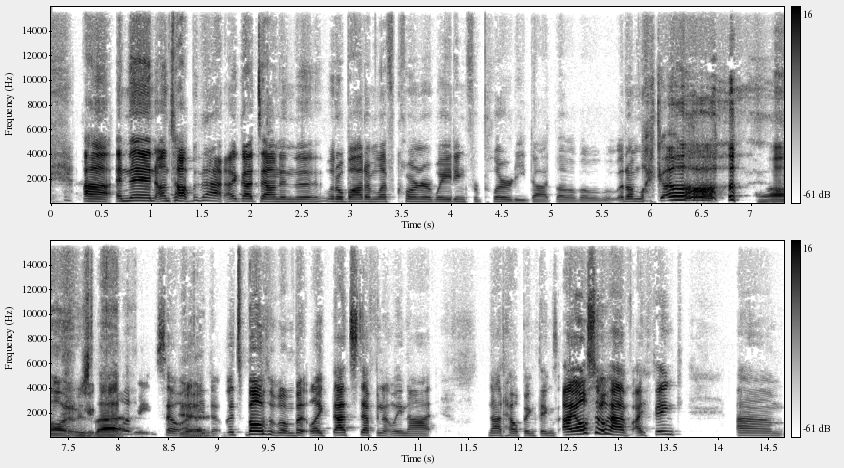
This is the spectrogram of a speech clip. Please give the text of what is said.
uh, and then on top of that, I got down in the little bottom left corner waiting for Plerdy dot blah blah blah, blah, blah. and I'm like, oh, Oh, it was that. So I Yeah. need to, it's both of them, but like that's definitely not not helping things. I also have, I think, um,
